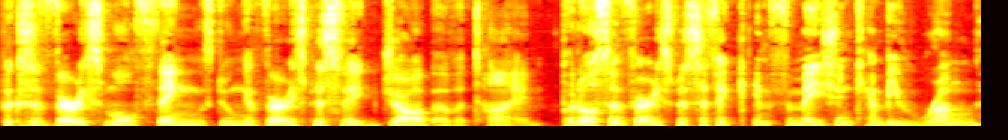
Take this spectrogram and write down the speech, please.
because of very small things doing a very specific job over time, but also very specific information can be wrung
